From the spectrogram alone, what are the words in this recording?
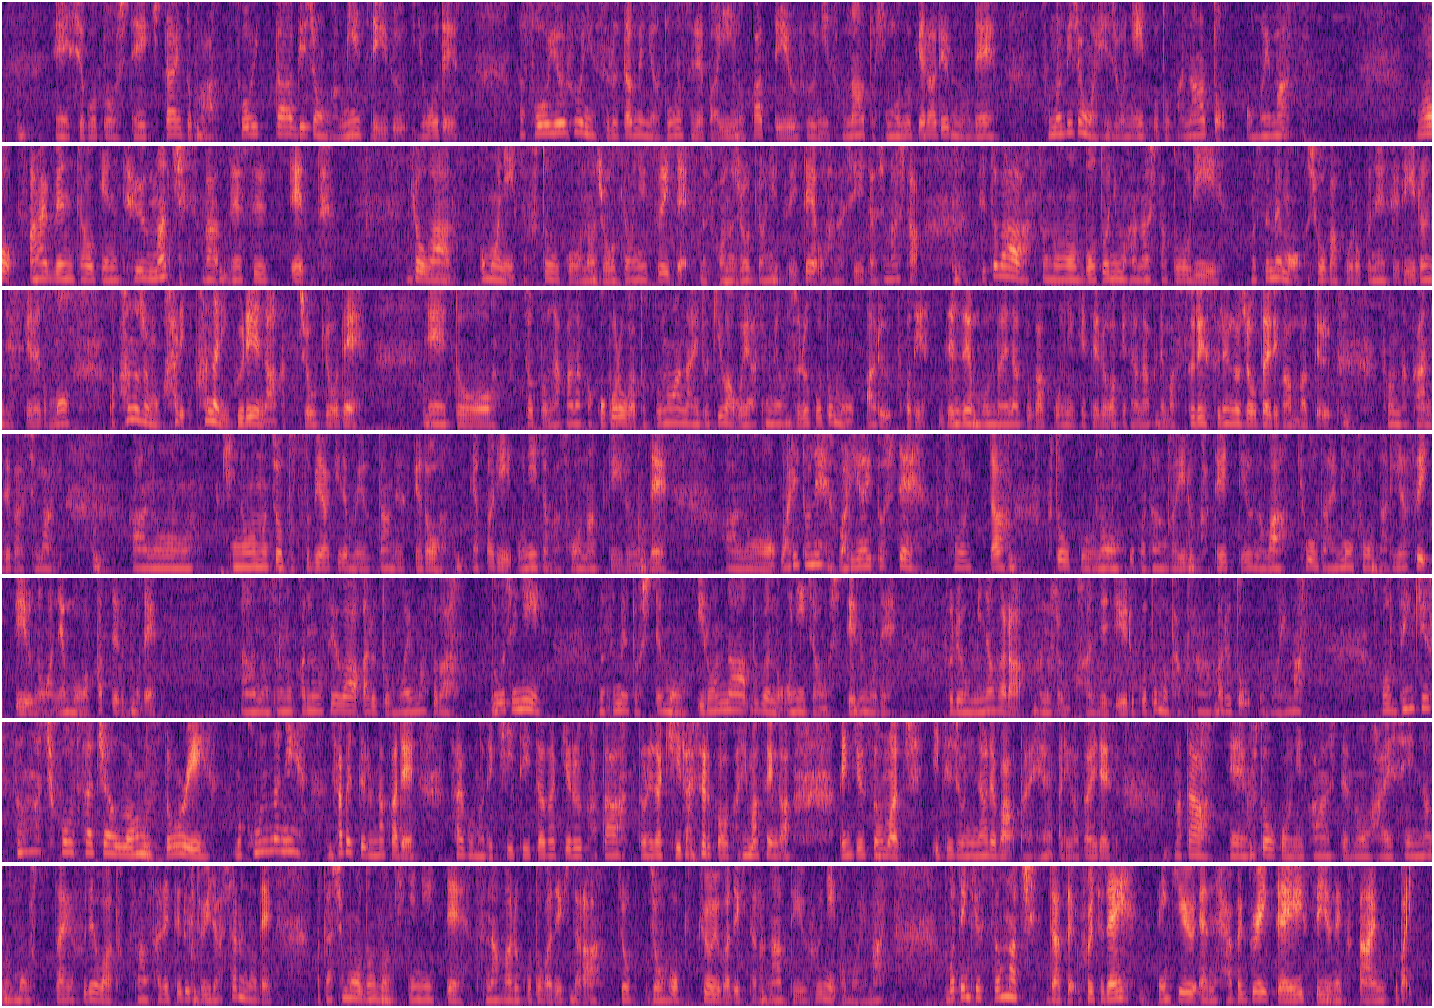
えー、仕事をしていきたいとかそういったビジョンが見えているようです。そういうふうにするためにはどうすればいいのかっていうふうにその後紐付けられるのでそのビジョンは非常にいいことかなと思います。Well, I've been talking too much, but this is it. 今日は主に不登校の状況について息子の状況についてお話しいたしました。実はその冒頭にも話した通り娘も小学校6年生でいるんですけれども、まあ、彼女もかなりグレーな状況で、えーと、ちょっとなかなか心が整わない時はお休みをすることもある子です。全然問題なく学校に行けてるわけじゃなくて、まあ、スレスレの状態で頑張ってる。そんな感じがします。あの昨日のちょっとつぶやきでも言ったんですけどやっぱりお兄ちゃんがそうなっているのであの割とね割合としてそういった不登校のお子さんがいる家庭っていうのは兄弟もそうなりやすいっていうのはねもう分かってるのであのその可能性はあると思いますが同時に娘としてもいろんな部分のお兄ちゃんを知っているのでそれを見ながら彼女も感じていることもたくさんあると思います。Well, thank you so much for such a long story. もうこんなに喋ってる中で最後まで聞いていただける方どれだけいらっしゃるか分かりませんが Thank you so much 一助になれば大変ありがたいですまた、えー、不登校に関しての配信などもスタイフではたくさんされてる人いらっしゃるので私もどんどん聞きに行ってつながることができたら情報共有ができたらなっていうふうに思います Well, thank you so much. That's it for today. Thank you and have a great day. See you next time. Goodbye.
